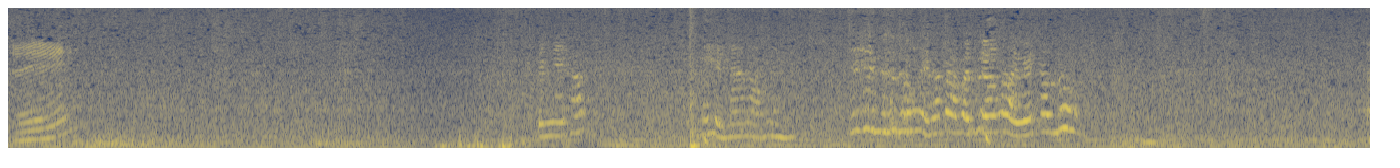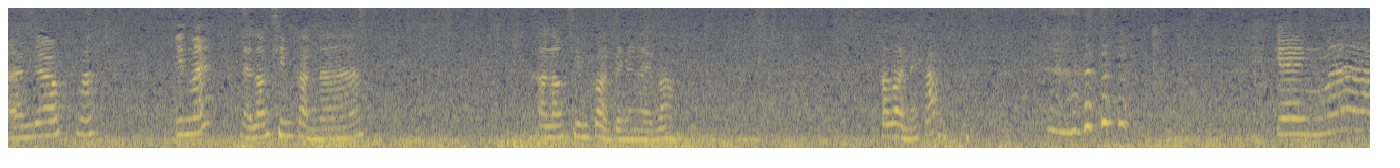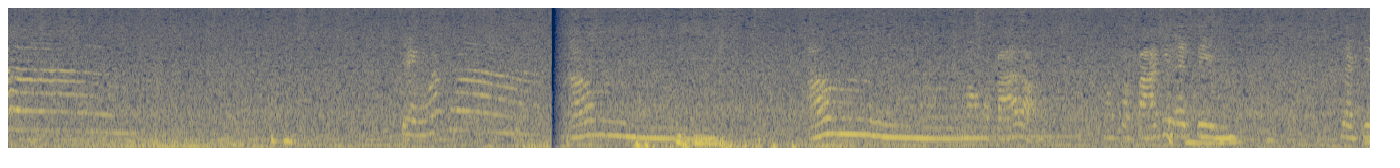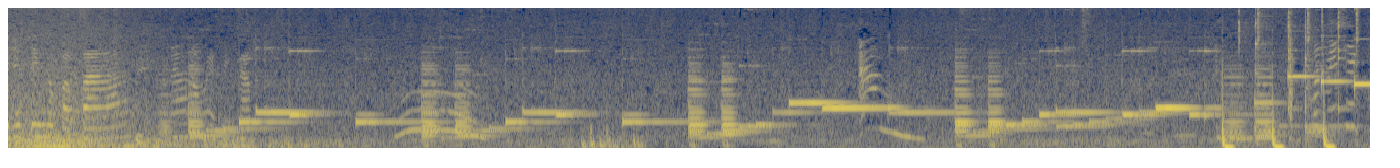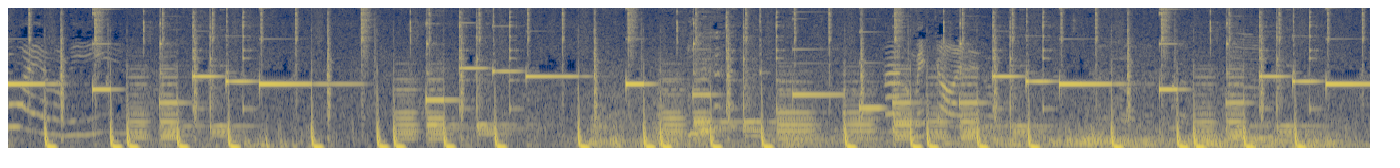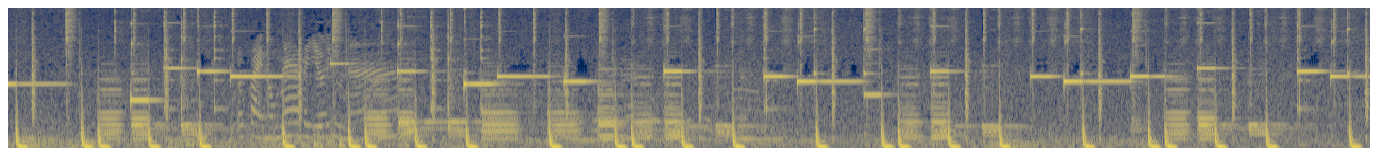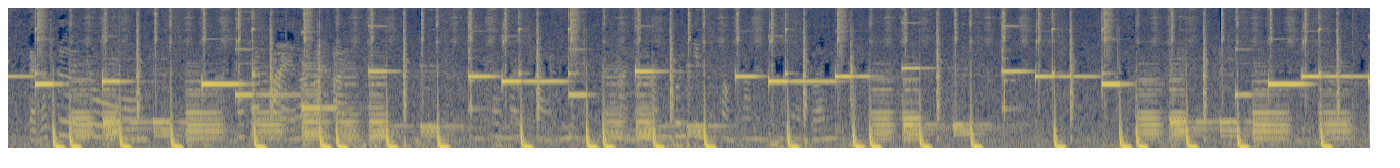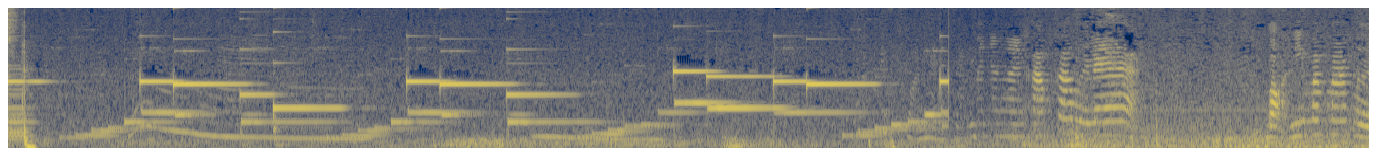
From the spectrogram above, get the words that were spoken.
เอ๊ะเป็นไงครับไม่เห็นหน้าน้องเลยไม่เห็นหน้าน้องเลยหน้าตาเป็นเรื่องอะไรไหมครับลูกอันเดียวมา กินไหมไหนลองชิมก่อนนะเอาลองชิมก่อนเป็นยังไงบ้าง อร่อยไหมครับ เก่งมาก เก่งมากมากอืมอืมมองป๊าป๊าเหรอ มองป๊าป๊ากินไอติม อยากกินไอติมกับป๊าป๊าหน้าร้องหน่อยสิครับ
